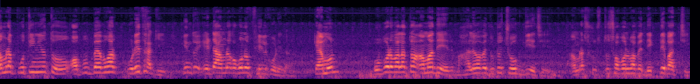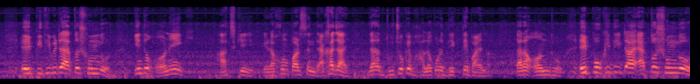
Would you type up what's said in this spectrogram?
আমরা প্রতিনিয়ত অপব্যবহার করে থাকি, কিন্তু এটা আমরা কখনো ফিল করি না। কেমন? উপরওয়ালা তো আমাদের ভালোভাবে দুটো চোখ দিয়েছে। আমরা সুস্থ সবলভাবে দেখতে পাচ্ছি। এই পৃথিবীটা এত সুন্দর। কিন্তু অনেক আজকে এরকম পার্সেন্ট দেখা যায়, যারা দু চোখে ভালো করে দেখতে পায় না। তারা অন্ধ। এই প্রকৃতিটা এত সুন্দর,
